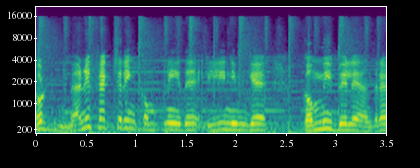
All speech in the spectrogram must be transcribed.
ದೊಡ್ಡ ಮ್ಯಾನುಫ್ಯಾಕ್ಚರಿಂಗ್ ಕಂಪ್ನಿ ಇದೆ. ಇಲ್ಲಿ ನಿಮಗೆ ಕಮ್ಮಿ ಬೆಲೆ ಅಂದರೆ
